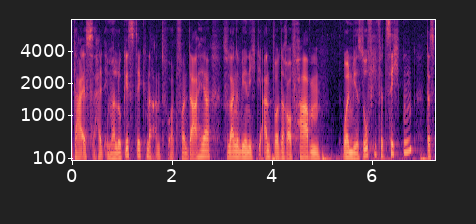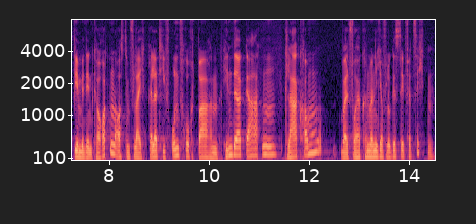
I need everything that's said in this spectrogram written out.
da ist halt immer Logistik eine Antwort. Von daher, solange wir nicht die Antwort darauf haben, wollen wir so viel verzichten, dass wir mit den Karotten aus dem vielleicht relativ unfruchtbaren Hintergarten klarkommen, weil vorher können wir nicht auf Logistik verzichten.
